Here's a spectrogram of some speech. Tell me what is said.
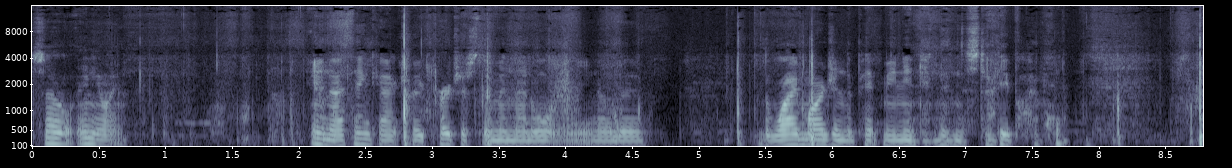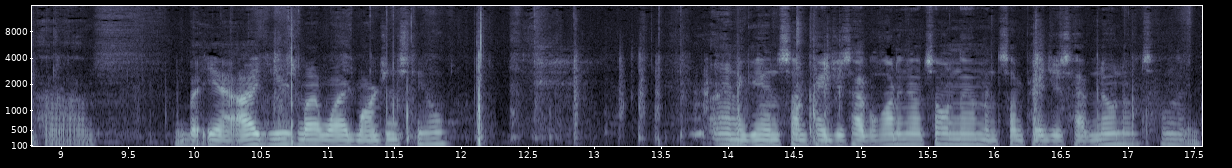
So anyway, and I think I actually purchased them in that order. You know the the wide margin, the Pitt Minion, and then the study Bible. Um, but yeah, I use my wide margin still. And again, some pages have a lot of notes on them, and some pages have no notes on them.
